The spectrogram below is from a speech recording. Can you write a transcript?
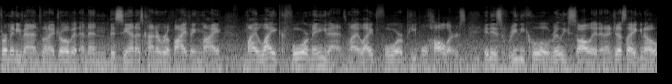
for minivans when I drove it, and then the Sienna is kind of reviving my my like for minivans, my like for people haulers. It is really cool, really solid, and I just like you know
